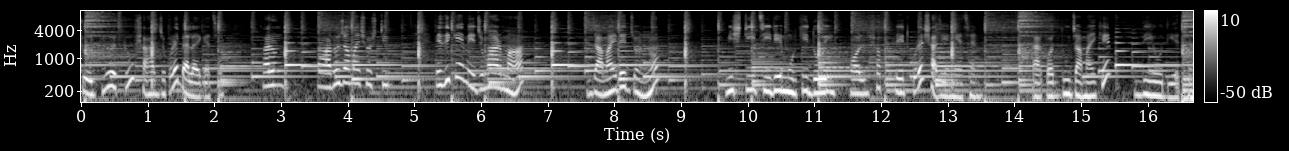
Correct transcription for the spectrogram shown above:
চৈতিও একটু সাহায্য করে বেলায় গেছে, কারণ তারও জামাই ষষ্ঠী। এদিকে মেজমা আর মা জামাইদের জন্য মিষ্টি, চিড়ে, মুরগি, দই, ফল সব প্লেট করে সাজিয়ে নিয়েছেন। তারপর দু জামাইকে দিয়েও দিয়েছেন।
